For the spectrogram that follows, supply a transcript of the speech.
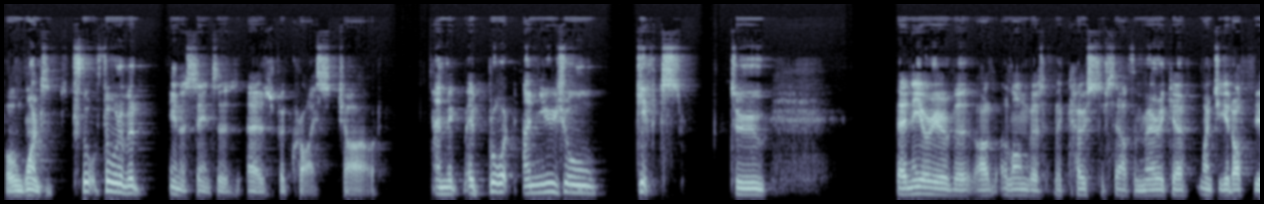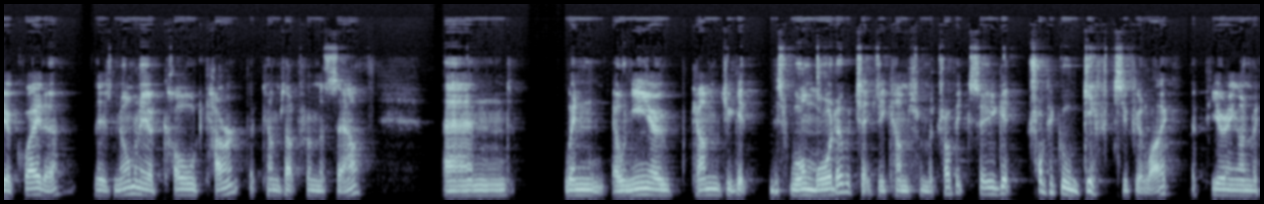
or wanted thought, thought of it in a sense as, as for Christ child. And it, it brought unusual gifts to an area of a, uh, along the, the coast of South America. Once you get off the equator, there's normally a cold current that comes up from the south. And when El Nino comes, you get this warm water, which actually comes from the tropics. So you get tropical gifts, if you like, appearing on the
